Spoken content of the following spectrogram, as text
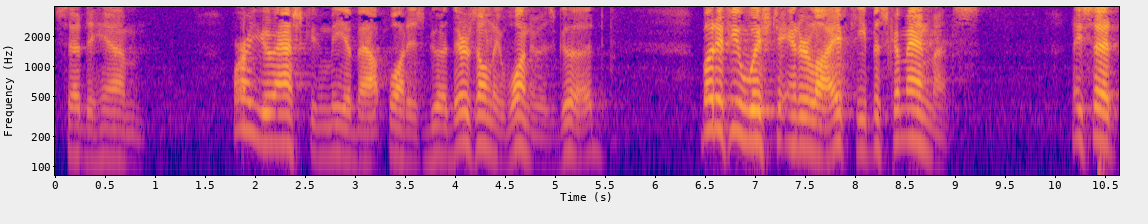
Said to him, Why are you asking me about what is good? There's only one who is good. But if you wish to enter life, keep his commandments. And he said,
